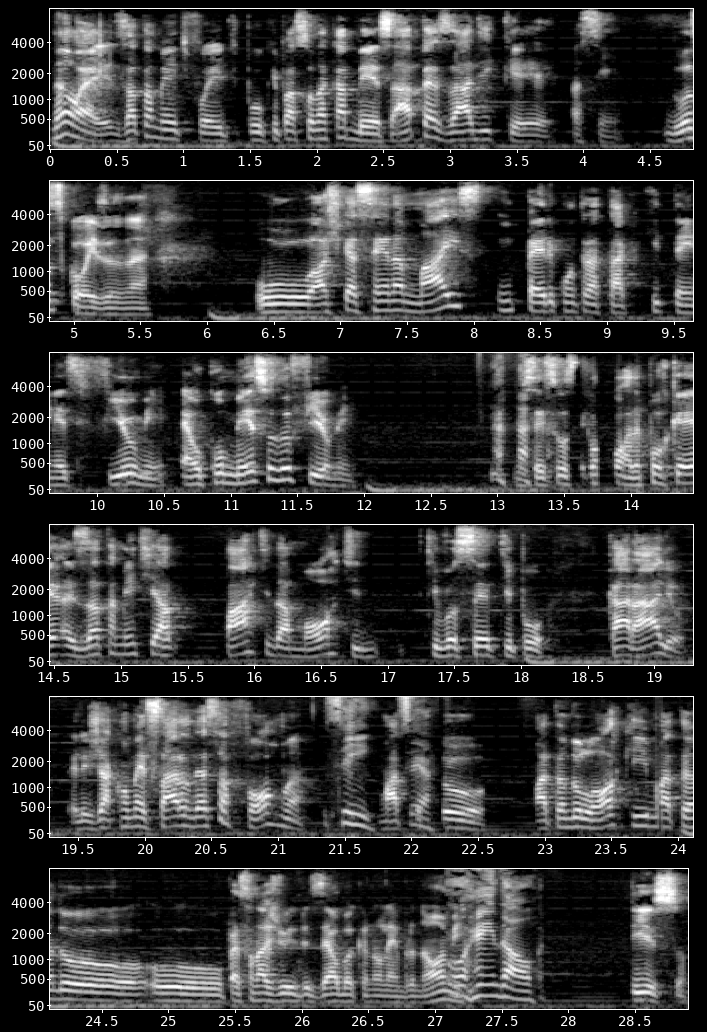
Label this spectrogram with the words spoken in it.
Não, é, exatamente, foi tipo o que passou na cabeça. Apesar de que, assim, duas coisas, né? O, acho que a cena mais Império Contra-Ataque que tem nesse filme é o começo do filme. Não sei se você concorda, porque é exatamente a parte da morte que você, tipo, caralho, eles já começaram dessa forma, Sim, certo. matando, matando o Loki e matando o, o personagem do Idris Elba, que eu não lembro o nome. O Rendal. Isso.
